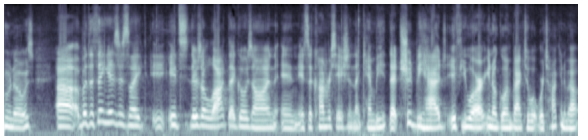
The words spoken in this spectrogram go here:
who knows uh, but the thing is is like it's there's a lot that goes on and it's a conversation that can be that should be had if you are you know going back to what we're talking about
